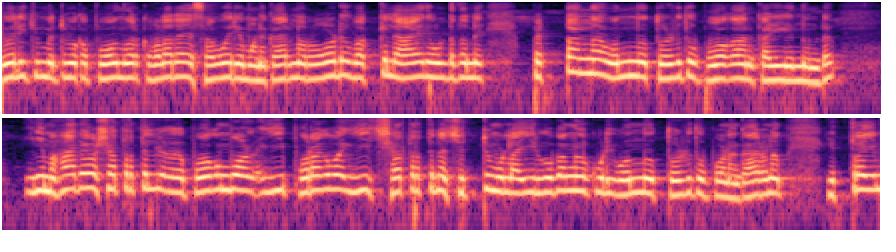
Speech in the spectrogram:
ജോലിക്കും മറ്റുമൊക്കെ പോകുന്നവർക്ക് വളരെ സൗകര്യമാണ്. കാരണം റോഡ് വക്കിലായതുകൊണ്ട് തന്നെ പെട്ടെന്ന് ഒന്ന് തൊഴുതു പോകാൻ കഴിയുന്നുണ്ട്. ഇനി മഹാദേവ ക്ഷേത്രത്തിൽ പോകുമ്പോൾ ഈ പുറകെ ഈ ക്ഷേത്രത്തിന് ചുറ്റുമുള്ള ഈ രൂപങ്ങൾ കൂടി ഒന്ന് തൊഴുതു പോകണം കാരണം ഇത്രയും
